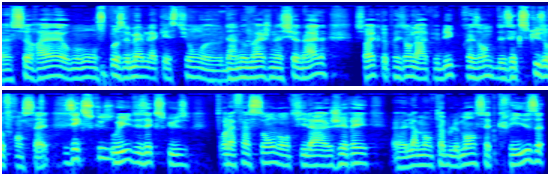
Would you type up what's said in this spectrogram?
euh, serait, au moment où on se pose même la question euh, d'un hommage national, serait que le président de la République présente des excuses aux Français. Des excuses? Oui, des excuses pour la façon dont il a géré euh, lamentablement cette crise.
